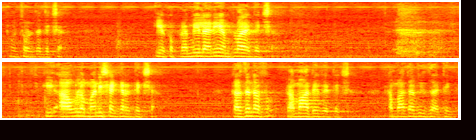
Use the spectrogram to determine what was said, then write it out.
ఇక్కడ చూడండి అధ్యక్ష. ఈ యొక్క ప్రమీల అని ఎంప్లాయ్ అధ్యక్ష. ఈ ఆవుల మణిశంకర్ అధ్యక్ష. కజన్ ఆఫ్ రమాదేవి అధ్యక్ష. Ramadevi is I think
